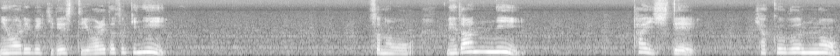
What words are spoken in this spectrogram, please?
2割引ですって言われた時にその値段に対して100分の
